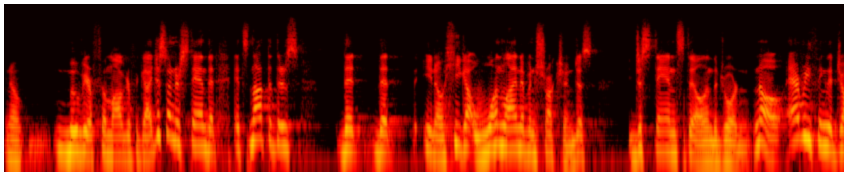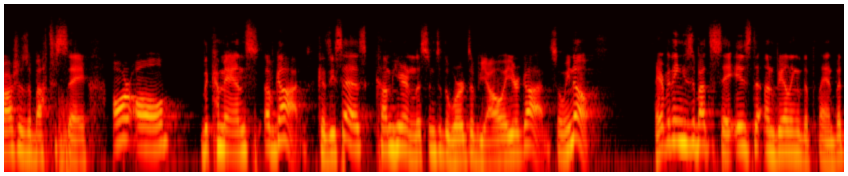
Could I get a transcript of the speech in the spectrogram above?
you know, movie or filmography guy, just understand that it's not that there's that that you know he got one line of instruction. Just just stand still in the Jordan. No, everything that Joshua is about to say are all the commands of God. Because he says, Come here and listen to the words of Yahweh your God. So we know Everything he's about to say is the unveiling of the plan. But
